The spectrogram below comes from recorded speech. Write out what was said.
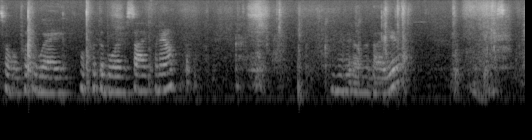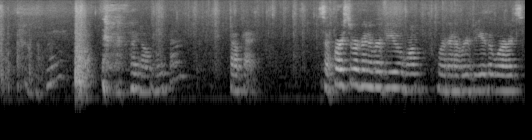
So we'll put away, we'll put the board aside for now. Move it over by you. I don't need them. Okay. So first we're gonna review one, we're gonna review the words.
